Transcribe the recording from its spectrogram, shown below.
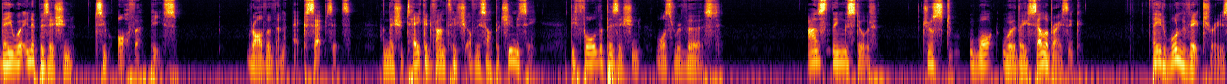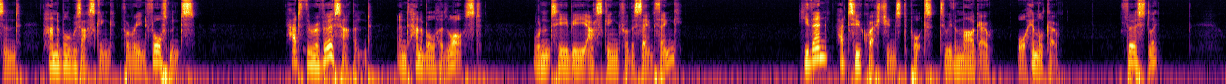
They were in a position to offer peace, rather than accept it, and they should take advantage of this opportunity before the position was reversed. As things stood, just what were they celebrating? They'd won victories, and Hannibal was asking for reinforcements. Had the reverse happened, and Hannibal had lost, wouldn't he be asking for the same thing? He then had two questions to put to either Mago or Himilco. Firstly,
